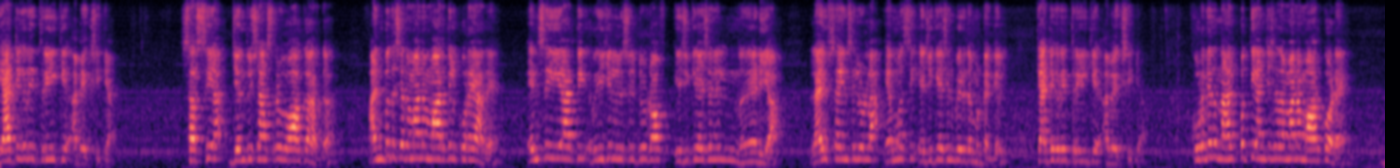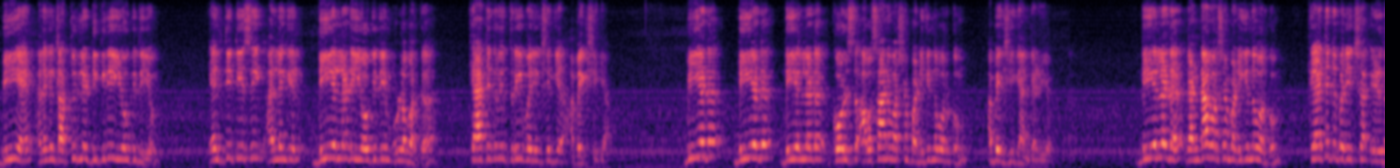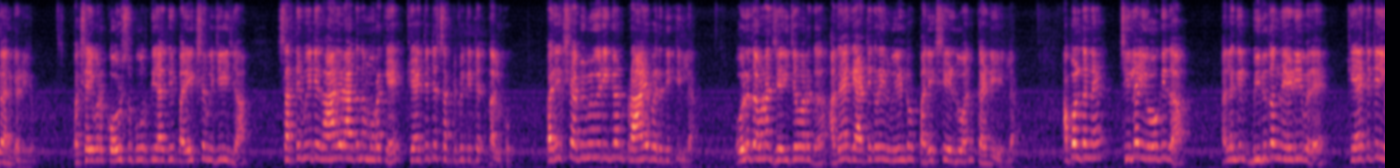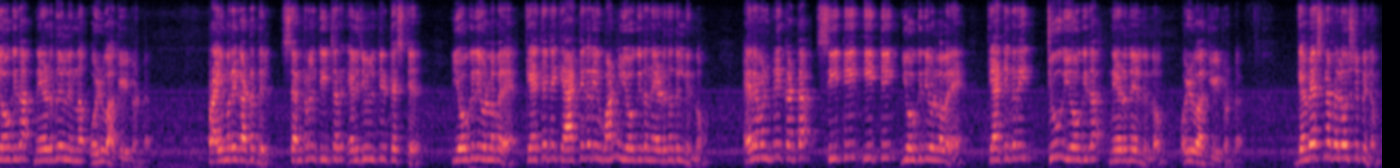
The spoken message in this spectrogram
കാറ്റഗറി ത്രീക്ക് അപേക്ഷിക്കാം. സസ്യ ജന്തുശാസ്ത്ര വിഭാഗക്കാർക്ക് അൻപത് ശതമാനം മാർക്കിൽ കുറയാതെ N C E R T regional institute of എഡ്യൂക്കേഷനിൽ നേടിയ ലൈഫ് സയൻസിലുള്ള എം എസ് സി എഡ്യൂക്കേഷൻ ബിരുദമുണ്ടെങ്കിൽ കാറ്റഗറി ത്രീക്ക് അപേക്ഷിക്കാം. കുറഞ്ഞത് നാൽപ്പത്തി അഞ്ച് ശതമാനം മാർക്കോടെ ബി എ അല്ലെങ്കിൽ തത്തുല്യ ഡിഗ്രി യോഗ്യതയും എൽ ടി ടി സി അല്ലെങ്കിൽ ഡി എൽ എഡ് യോഗ്യതയും ഉള്ളവർക്ക് കാറ്റഗറി ത്രീ പരീക്ഷയ്ക്ക് അപേക്ഷിക്കാം. B ed D ed D L ed course അവസാന വർഷം പഠിക്കുന്നവർക്കും അപേക്ഷിക്കാൻ കഴിയും. ഡി എൽ എഡ് രണ്ടാം വർഷം പഠിക്കുന്നവർക്കും കാറ്ററ്റ് പരീക്ഷ എഴുതാൻ കഴിയും. പക്ഷേ ഇവർ കോഴ്സ് പൂർത്തിയാക്കി പരീക്ഷ വിജയിച്ച സർട്ടിഫിക്കറ്റ് ഹാജരാക്കുന്ന മുറയ്ക്ക് കാറ്ററ്റ് സർട്ടിഫിക്കറ്റ് നൽകും. പരീക്ഷ അഭിമുഖീകരിക്കാൻ പ്രായപരിധി ഇല്ല. ഒരു തവണ ജയിച്ചവർക്ക് അതേ കാറ്റഗറിയിൽ വീണ്ടും പരീക്ഷ എഴുതുവാൻ കഴിയില്ല. അപ്പോൾ തന്നെ ചില യോഗ്യത അല്ലെങ്കിൽ ബിരുദം നേടിയവരെ കാറ്ററ്റ് യോഗ്യത നേടുന്നതിൽ നിന്ന് ഒഴിവാക്കിയിട്ടുണ്ട്. പ്രൈമറി ഘട്ടത്തിൽ സെൻട്രൽ ടീച്ചർ എലിജിബിലിറ്റി ടെസ്റ്റ് യോഗ്യതയുള്ളവരെ കാറ്റഗറി വൺ യോഗ്യത നേടുന്നതിൽ നിന്നും എലമെന്ററി കട്ട സി ടി ഇ ടി യോഗ്യതയുള്ളവരെ കാറ്റഗറി ടു യോഗ്യത നേടുന്നതിൽ നിന്നും ഒഴിവാക്കിയിട്ടുണ്ട്. ഗവേഷണ ഫെലോഷിപ്പിനും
